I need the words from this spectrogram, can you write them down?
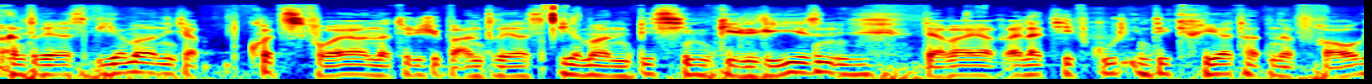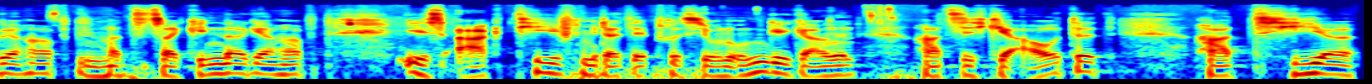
Andreas Biermann, ich habe kurz vorher natürlich über Andreas Biermann ein bisschen gelesen. Mhm. Der war ja relativ gut integriert, hat eine Frau gehabt, mhm. hat zwei Kinder gehabt, ist aktiv mit der Depression umgegangen, hat sich geoutet, hat hier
